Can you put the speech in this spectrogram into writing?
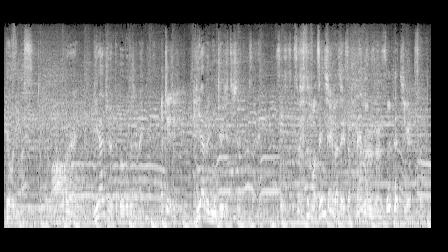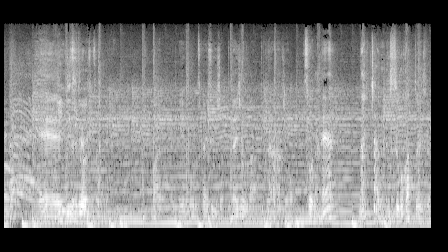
っております。これねリア充ってこういうことじゃないんだよね。あ違う違う違う。リアルに充実してるってことだよね。そうそうそう。それとは前回また言ってたもんね。それとは違う。そうだねえー。現実ではちょっとね。まあ冷房使いすぎちゃって大丈夫かなって気がしょ。そうだね。なっちゃうよねすごかったですよ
